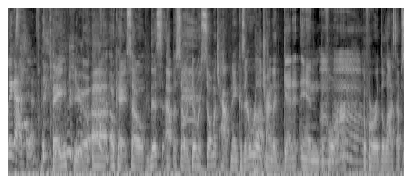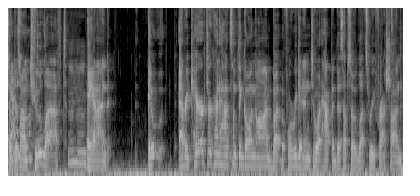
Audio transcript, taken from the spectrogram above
We got you. Thank you. Uh, okay, so this episode there was so much happening because they were really trying to get it in before Mm-hmm. before the last episode. There's only two left, Mm-hmm. and it. Every character kind of had something going on, but before we get into what happened this episode, let's refresh on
